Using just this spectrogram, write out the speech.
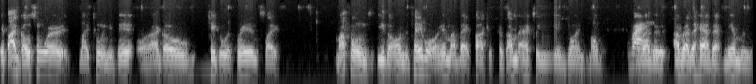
if I go somewhere like to an event or I go kick it with friends, like my phone's either on the table or in my back pocket because I'm actually enjoying the moment. Right. I'd rather I'd rather have that memory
